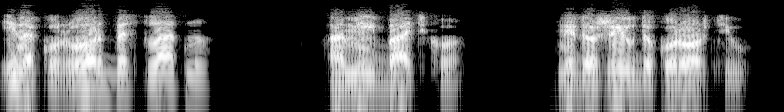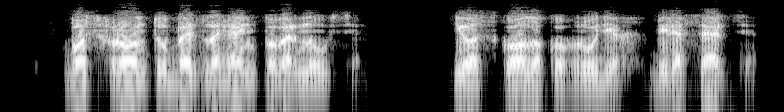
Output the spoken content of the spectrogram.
і на курорт безплатно. А мій батько не дожив до курортів бо з фронту без легень повернувся, і осколок у грудях біля серця,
